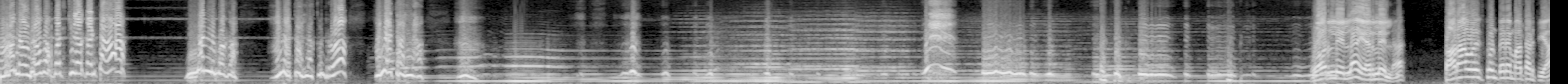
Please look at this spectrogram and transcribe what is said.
ನಾನು ಅವ್ರವ್ವ ಬದುಕಿರೋ ಗಂಟ? ನನ್ನ ಮಗ ಅನಾಥ ಅಲ್ಲ ಕಣ್ರು? ಅನಾಥ ಅಲ್ಲ. ಓರ್ಲಿಲ್ಲ ಎರ್ಲಿಲ್ಲ ಪರ ವಹಿಸ್ಕೊಂಡ್ ಬೇರೆ ಮಾತಾಡ್ತೀಯಾ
